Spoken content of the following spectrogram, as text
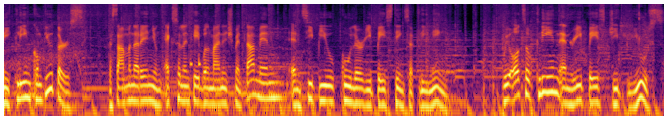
We clean computers. Kasama na rin yung excellent cable management namin and CPU cooler repasting sa cleaning. We also clean and repaste GPUs.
